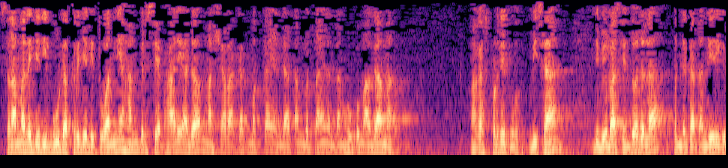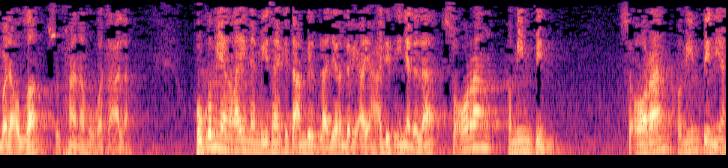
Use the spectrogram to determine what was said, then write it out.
Selama dia jadi budak kerja di tuannya, hampir setiap hari ada masyarakat Mekah yang datang bertanya tentang hukum agama. Maka seperti itu. Bisa dibebaskan itu adalah pendekatan diri kepada Allah subhanahu wa ta'ala. Hukum yang lain yang bisa kita ambil pelajaran dari ayat hadis ini adalah seorang pemimpin, seorang pemimpin ya,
